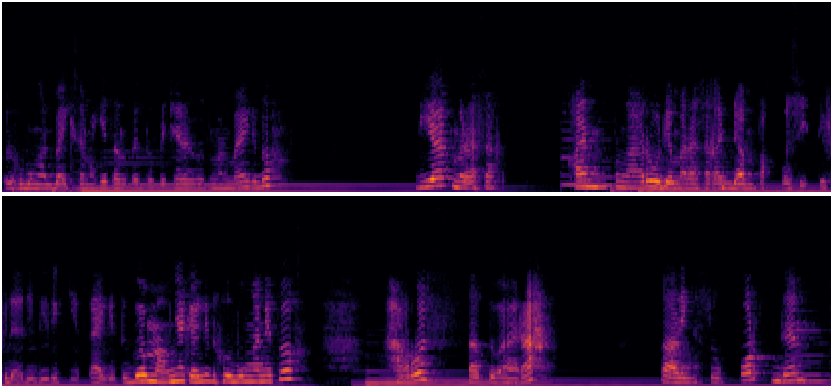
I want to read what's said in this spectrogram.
berhubungan baik sama kita entah itu pacar atau teman baik itu dia merasakan pengaruh dia merasakan dampak positif dari diri kita gitu. Gue maunya kayak gitu. Hubungan itu harus satu arah saling support dan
